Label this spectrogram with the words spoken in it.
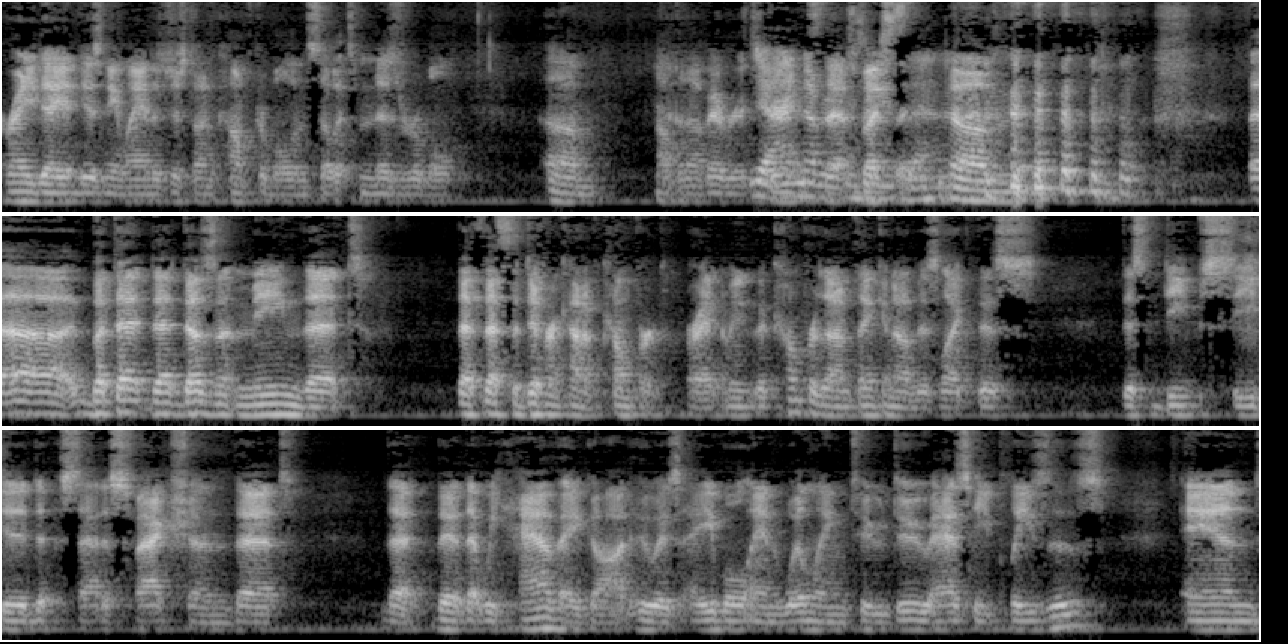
a rainy day at Disneyland is just uncomfortable and so it's miserable. Um, not that I've ever Yeah, I experienced never that, experienced but um, uh, but that that doesn't mean that that that's a different kind of comfort, right? I mean, the comfort that I'm thinking of is like this this deep seated satisfaction that, that that that we have a God who is able and willing to do as He pleases, and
